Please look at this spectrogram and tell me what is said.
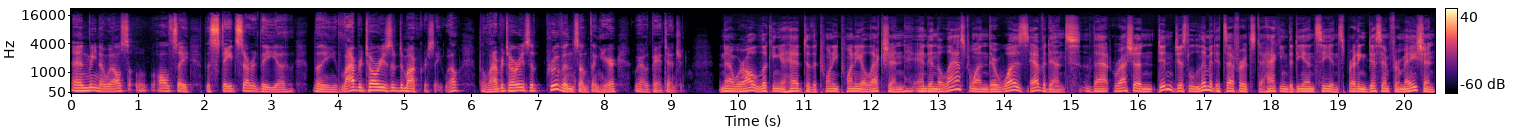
And we know we also all say the states are the uh, the laboratories of democracy. Well, the laboratories have proven something here. We ought to pay attention. Now, we're all looking ahead to the 2020 election, and in the last one, there was evidence that Russia didn't just limit its efforts to hacking the DNC and spreading disinformation,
